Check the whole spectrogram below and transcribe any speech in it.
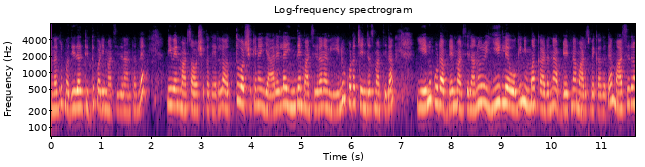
ಏನಾದರೂ ಮಧ್ಯದಲ್ಲಿ ತಿದ್ದುಪಡಿ ಮಾಡಿಸಿದ್ರಾ ಅಂತಂದರೆ ನೀವೇನು ಮಾಡಿಸೋ ಅವಶ್ಯಕತೆ ಇರಲ್ಲ. ಹತ್ತು ವರ್ಷಕ್ಕಿಂತ ಯಾರೆಲ್ಲ ಹಿಂದೆ ಮಾಡಿಸಿದ್ರ, ನಾವು ಏನೂ ಕೂಡ ಚೇಂಜಸ್ ಮಾಡ್ತಿಲ್ಲ ಏನೂ ಕೂಡ ಅಪ್ಡೇಟ್ ಮಾಡಿಸಿಲ್ಲ ಅನ್ನೋರು ಈಗಲೇ ಹೋಗಿ ನಿಮ್ಮ ಕಾರ್ಡನ್ನು ಅಪ್ಡೇಟ್ನ ಮಾಡಿಸ್ಬೇಕಾಗುತ್ತೆ. ಮಾಡಿಸಿದ್ರೆ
